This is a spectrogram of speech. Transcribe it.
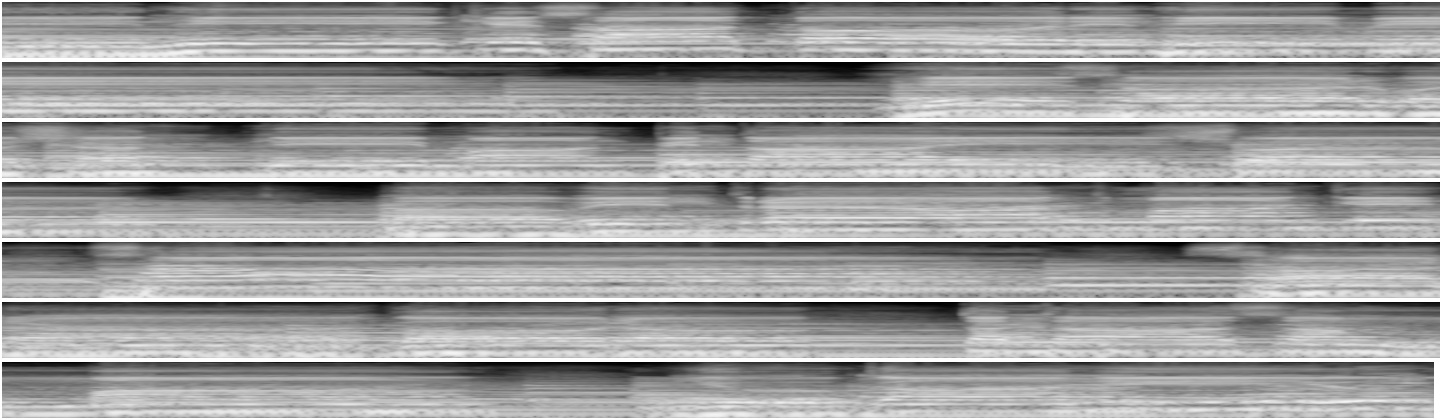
इन्हीं के साथ और इन्हीं में हे सर्वशक्तिमान पिता ईश्वर, पवित्र आत्मा के साथ सारा गौरव तथा सम्मान युगाने युग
